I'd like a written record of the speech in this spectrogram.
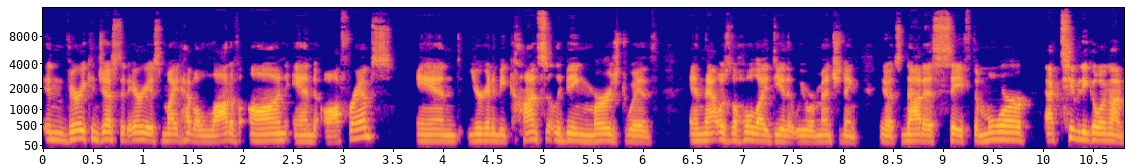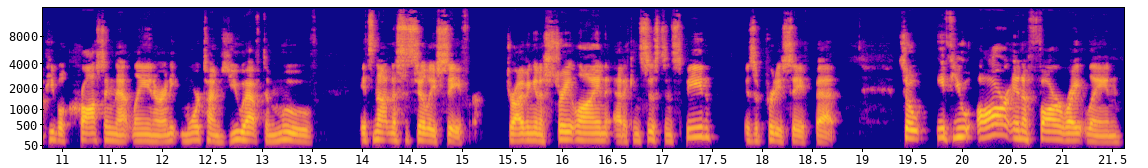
in very congested areas might have a lot of on and off ramps, and you're going to be constantly being merged with. And that was the whole idea that we were mentioning. You know, it's not as safe. The more activity going on, people crossing that lane, or any more times you have to move, it's not necessarily safer. Driving in a straight line at a consistent speed is a pretty safe bet. So if you are in a far right lane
